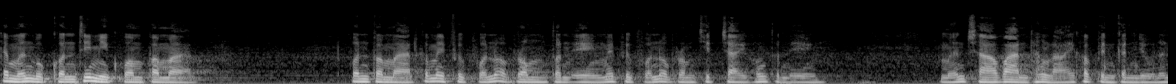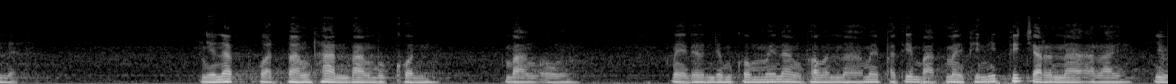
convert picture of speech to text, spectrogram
ก็เหมือนบุคคลที่มีความประมาท คนประมาทก็ไม่ฝึกฝนอบรมตนเอง ไม่ฝึกฝนอบรมจิตใจของตนเอง เหมือนชาวบ้านทั้งหลายเขาเป็นกันอยู่นั่นแหละมีนักบวชบางท่านบางบุคคล บางองค์ ไม่เดินยมกลมไม่นั่งภาวนาไม่ปฏิบัติไม่พินิษพิจารณาอะไร อยู่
